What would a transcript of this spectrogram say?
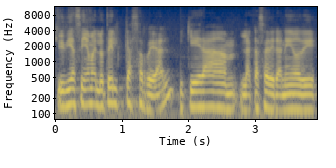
que hoy día se llama el Hotel Casa Real y que era mm, la casa de veraneo de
